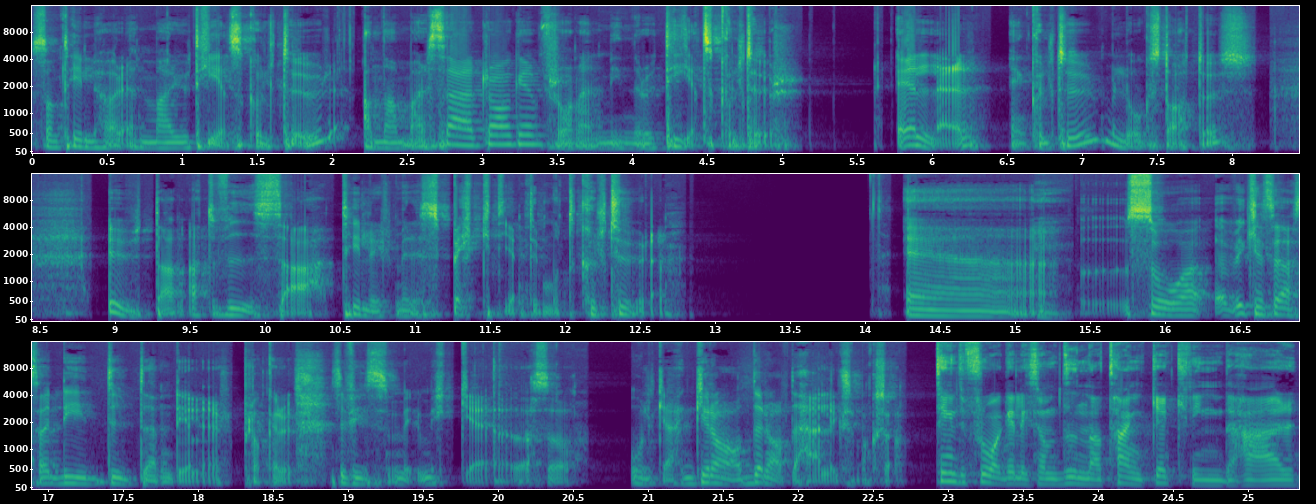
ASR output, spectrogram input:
som tillhör en majoritetskultur anammar särdragen från en minoritetskultur. Eller en kultur med låg status utan att visa tillräckligt med respekt gentemot kulturen. Eh, Så vi kan säga så här, det är är den delen jag plockar ut. Det finns my- mycket, alltså, olika grader av det här liksom också. Jag tänkte fråga liksom dina tankar kring det här.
